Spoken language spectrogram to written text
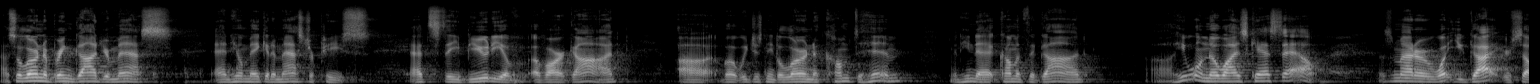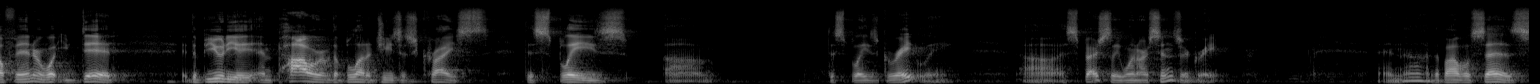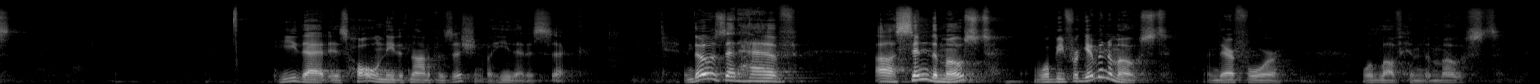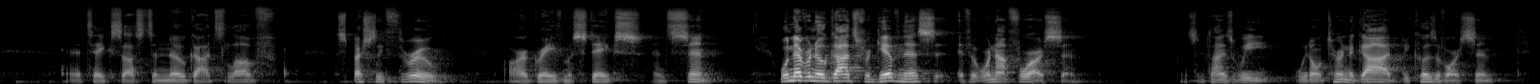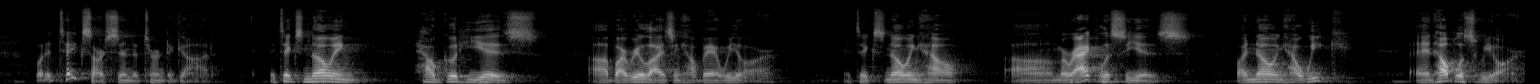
Uh, so learn to bring God your mess, and He'll make it a masterpiece. That's the beauty of, of our God. Uh, but we just need to learn to come to Him, and He that cometh to God, uh, He will no wise cast out. Doesn't matter what you got yourself in or what you did. The beauty and power of the blood of Jesus Christ displays um, displays greatly, uh, especially when our sins are great. And uh, the Bible says, "He that is whole needeth not a physician, but he that is sick." And those that have uh, sinned the most will be forgiven the most, and therefore will love him the most. And it takes us to know God's love, especially through our grave mistakes and sin. We'll never know God's forgiveness if it were not for our sin. Sometimes we, we don't turn to God because of our sin, but it takes our sin to turn to God. It takes knowing how good He is uh, by realizing how bad we are. It takes knowing how uh, miraculous He is by knowing how weak and helpless we are.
